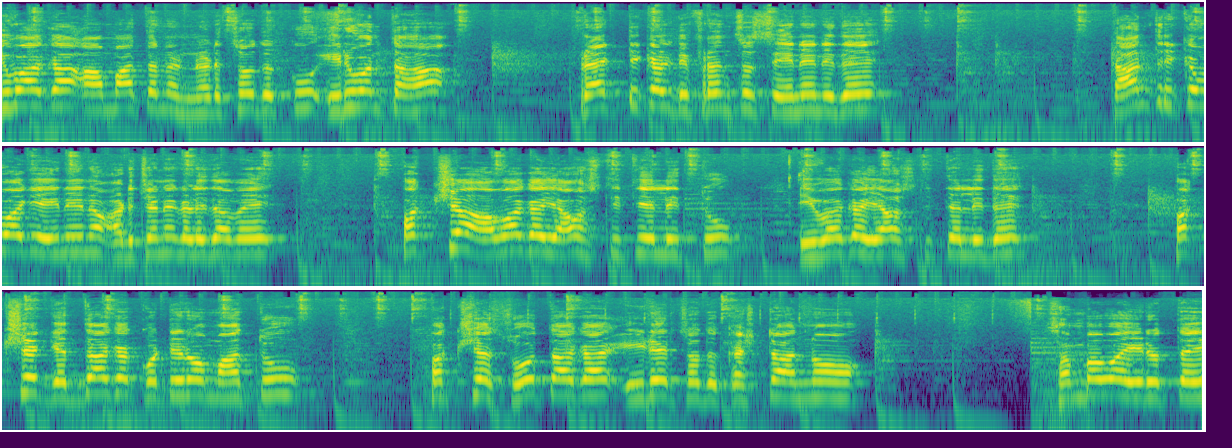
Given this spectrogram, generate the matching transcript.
ಇವಾಗ ಆ ಮಾತನ್ನು ನಡೆಸೋದಕ್ಕೂ ಇರುವಂತಹ ಪ್ರಾಕ್ಟಿಕಲ್ ಡಿಫ್ರೆನ್ಸಸ್ ಏನೇನಿದೆ, ತಾಂತ್ರಿಕವಾಗಿ ಏನೇನು ಅಡಚಣೆಗಳಿದ್ದಾವೆ ಪಕ್ಷ ಆವಾಗ ಯಾವ ಸ್ಥಿತಿಯಲ್ಲಿತ್ತು, ಇವಾಗ ಯಾವ ಸ್ಥಿತಿಯಲ್ಲಿದೆ, ಪಕ್ಷ ಗೆದ್ದಾಗ ಕೊಟ್ಟಿರೋ ಮಾತು, ಪಕ್ಷ ಸೋತಾಗ ಈಡೇರಿಸೋದು ಕಷ್ಟ ಅನ್ನೋ ಸಂಭವ ಇರುತ್ತೆ.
